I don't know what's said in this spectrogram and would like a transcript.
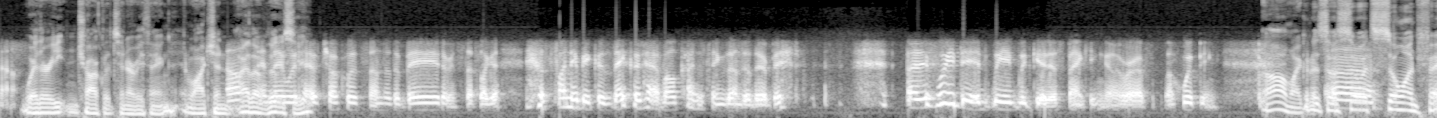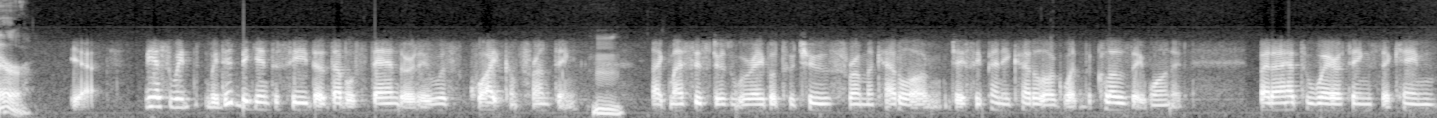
no. where they're eating chocolates and everything and watching No, I Love and Lucy. they would have chocolates under the bed or stuff like that. It was funny because they could have all kinds of things under their bed. but if we did, we would get a spanking or a, a whipping. oh my goodness. So, so Uh, it's so unfair. Yeah. Yes, we we did begin to see the double standard. It was quite confronting. Like my sisters were able to choose from a catalog, J.C. Penney catalog, what the clothes they wanted, but I had to wear things that came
